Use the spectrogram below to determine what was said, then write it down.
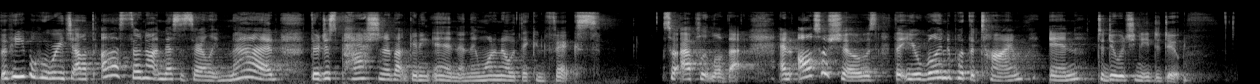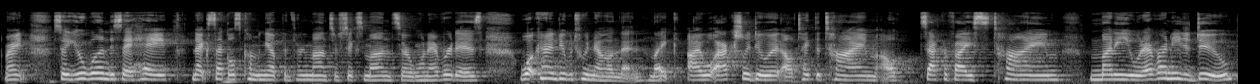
But people who reach out to us, they're not necessarily mad, they're just passionate about getting in and they want to know what they can fix. So, absolutely love that. And also shows that you're willing to put the time in to do what you need to do right? So you're willing to say, hey, next cycle's coming up in three months or six months or whenever it is. What can I do between now and then? Like, I will actually do it. I'll take the time. I'll sacrifice time, money, whatever I need to do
